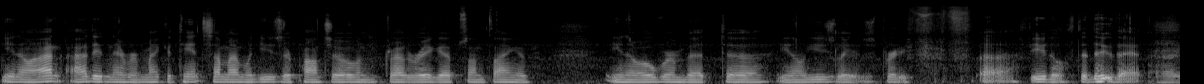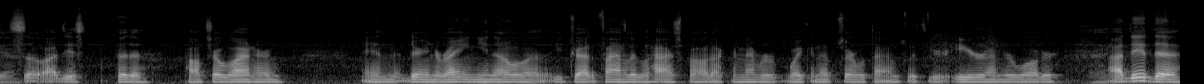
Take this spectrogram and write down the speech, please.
you know, I, I didn't ever make a tent. Some of them would use their poncho and try to rig up something of, you know, over them, but, uh, you know, usually it was pretty f- f- uh, futile to do that. Oh yeah. So I just put a poncho liner and and during the rain, you know, uh, you try to find a little high spot. I can remember waking up several times with your ear underwater. I did uh,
